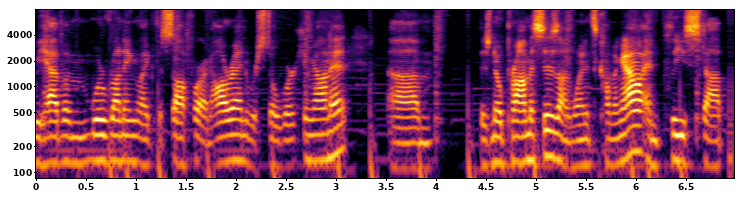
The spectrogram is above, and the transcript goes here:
We have them we're running like the software on our end. We're still working on it. Um, there's no promises on when it's coming out and please stop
